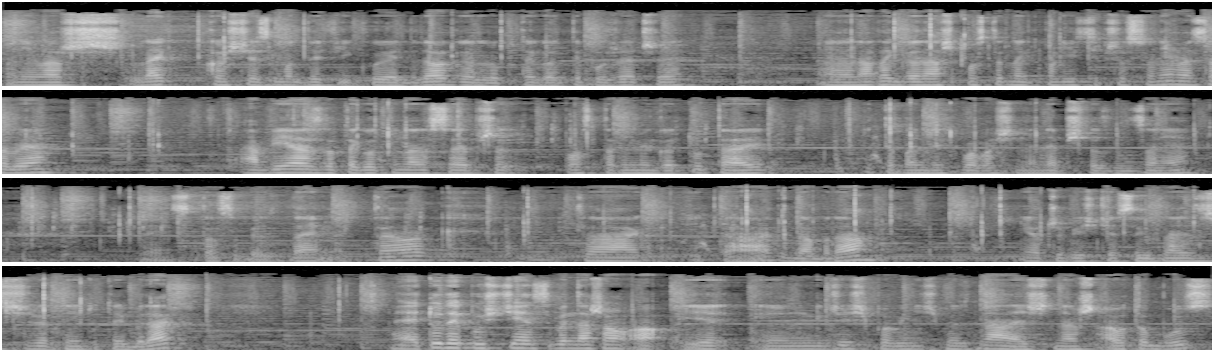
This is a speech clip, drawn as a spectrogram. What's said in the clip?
ponieważ lekko się zmodyfikuje drogę lub tego typu rzeczy. E, Dlatego nasz posterunek policji przesuniemy sobie, a wjazd do tego tunelu sobie postawimy go tutaj i to będzie chyba właśnie najlepsze rozwiązanie. Więc to sobie zdajemy tak, tak i tak, dobra. I oczywiście sygnalizacji świetnej tutaj brak. E, tutaj puściłem sobie naszą, o, je, e, gdzieś powinniśmy znaleźć nasz autobus.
